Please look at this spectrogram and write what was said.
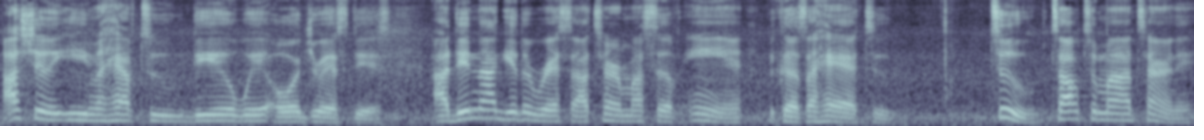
I shouldn't even have to deal with or address this. I did not get arrested. I turned myself in because I had to. Two, talk to my attorney.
